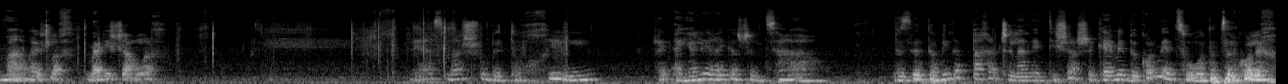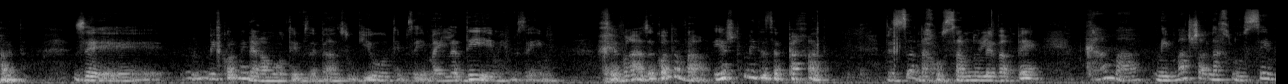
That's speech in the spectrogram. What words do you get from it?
מה, מה יש לך? מה נשאר לך? ואז משהו בתוכי, היה לי רגע של צער, וזה תמיד הפחד של הנטישה שקיימת בכל מיני צורות, אצל כל אחד. זה מכל מיני רמות, אם זה בזוגיות, אם זה עם הילדים, אם זה עם חברה, זה כל דבר. יש תמיד איזה פחד. ואנחנו שמנו לב הרבה כמה ממה שאנחנו עושים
